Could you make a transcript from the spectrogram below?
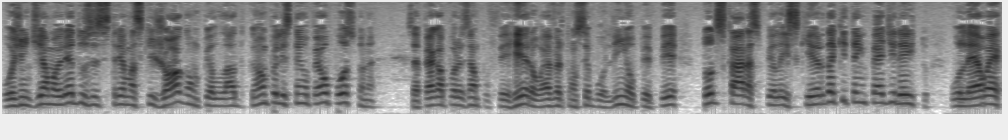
hoje em dia, a maioria dos extremas que jogam pelo lado do campo, eles têm o pé oposto, né? Você pega, por exemplo, o Ferreira, o Everton Cebolinha, o PP, todos caras pela esquerda que tem pé direito. O Léo é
